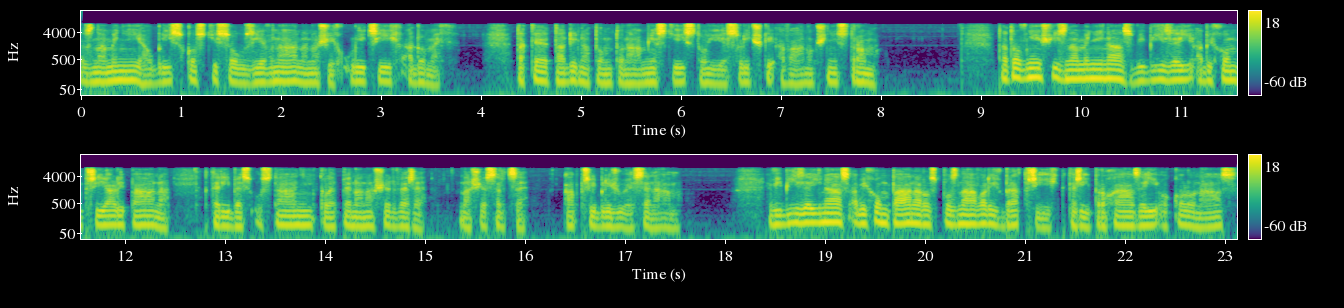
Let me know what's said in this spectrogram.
Znamení jeho blízkosti jsou zjevná na našich ulicích a domech. Také tady na tomto náměstí stojí jesličky a vánoční strom. Tato vnější znamení nás vybízejí, abychom přijali Pána, který bez ustání klepe na naše dveře, naše srdce a přibližuje se nám. Vybízejí nás, abychom Pána rozpoznávali v bratřích, kteří procházejí okolo nás,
